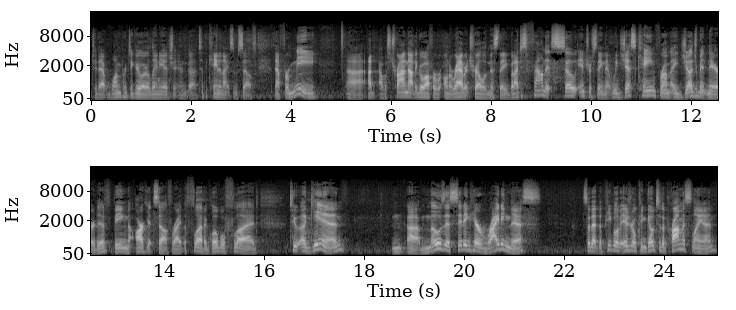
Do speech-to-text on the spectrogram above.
to that one particular lineage and uh, to the Canaanites themselves. Now, for me, uh, I, I, was trying not to go off a, on a rabbit trail in this thing, but I just found it so interesting that we just came from a judgment narrative, being the ark itself, right? The flood, a global flood, to again, uh, Moses sitting here writing this so that the people of Israel can go to the promised land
